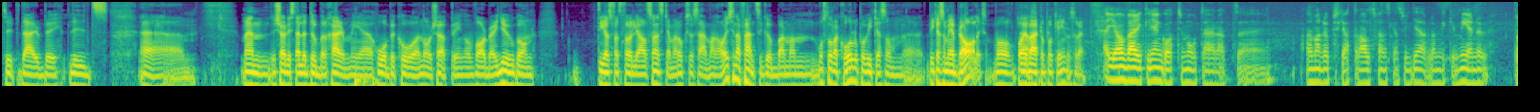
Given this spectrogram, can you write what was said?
typ derby, Leeds. Eh, Men körde istället dubbelskärm med HBK, Norrköping och Varberg-Djurgården. Dels för att följa allsvenskan men också så här, man har ju sina fantasygubbar, man måste hålla koll på vilka som, eh, vilka som är bra liksom. Vad, vad är Ja. värt att plocka in och sådär. Ja, Jag har verkligen gått emot det här att, eh, att man uppskattar allsvenskan så jävla mycket mer nu. Det,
